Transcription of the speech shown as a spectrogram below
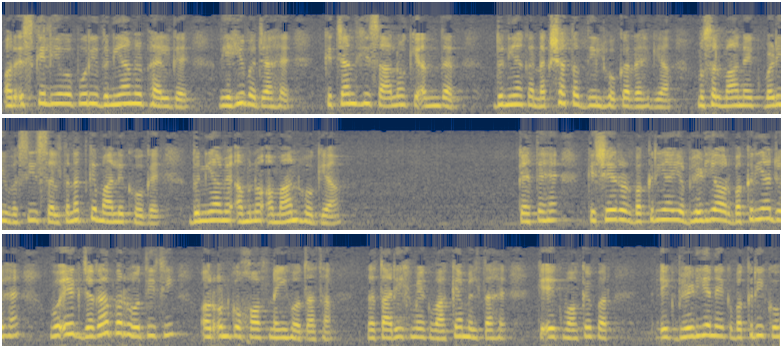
اور اس کے لیے وہ پوری دنیا میں پھیل گئے۔ یہی وجہ ہے کہ چند ہی سالوں کے اندر دنیا کا نقشہ تبدیل ہو کر رہ گیا۔ مسلمان ایک بڑی وسیع سلطنت کے مالک ہو گئے۔ دنیا میں امن و امان ہو گیا۔ کہتے ہیں کہ شیر اور بکریاں یا بھیڑیا اور بکریاں جو ہیں، وہ ایک جگہ پر ہوتی تھی اور ان کو خوف نہیں ہوتا تھا۔ تاریخ میں ایک واقعہ ملتا ہے کہ ایک موقع پر ایک بھیڑیے نے ایک بکری کو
